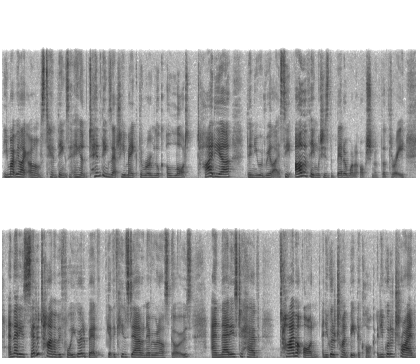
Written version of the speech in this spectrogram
You might be like, oh, it's 10 things. Hang on, 10 things actually make the room look a lot tidier than you would realize. The other thing, which is the better one option of the three, and that is set a timer before you go to bed, get the kids down and everyone else goes. And that is to have timer on and you've got to try and beat the clock and you've got to try and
